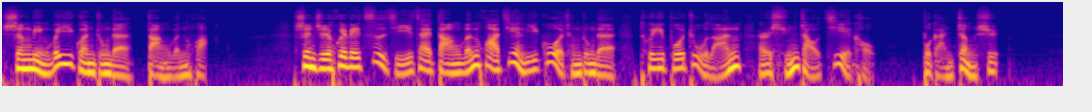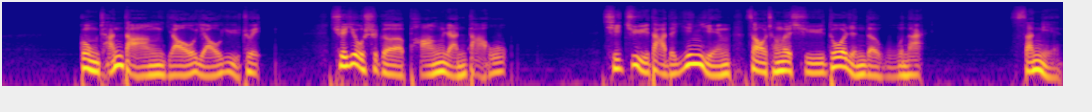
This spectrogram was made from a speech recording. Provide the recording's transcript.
生命微观中的党文化，甚至会为自己在党文化建立过程中的推波助澜而寻找借口，不敢正视。共产党摇摇欲坠。却又是个庞然大物，其巨大的阴影造成了许多人的无奈。三年、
